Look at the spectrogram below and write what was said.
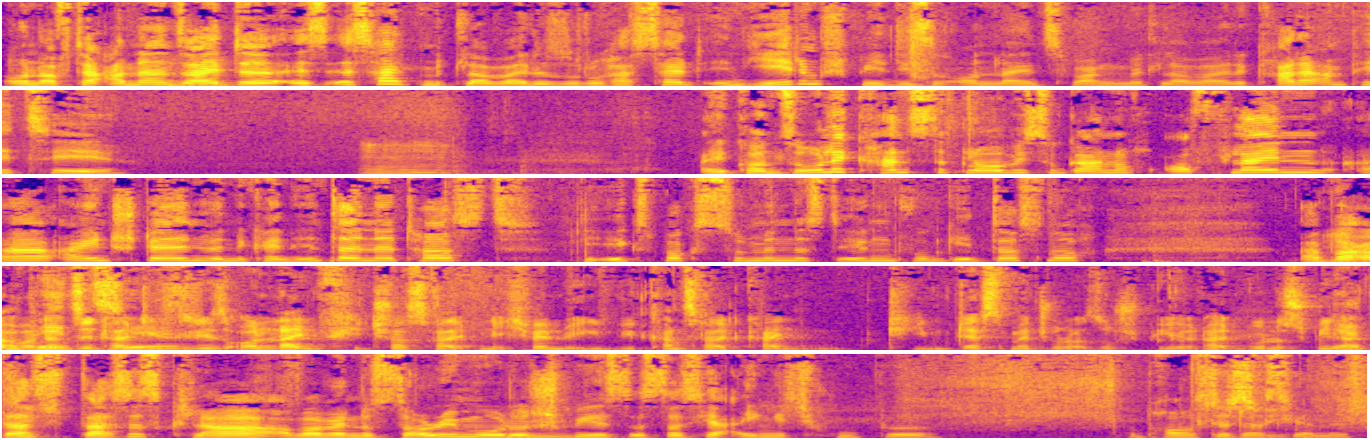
Und auf der anderen Seite, es ist halt mittlerweile so, du hast halt in jedem Spiel diesen Online-Zwang mittlerweile, gerade am PC. Die Konsole kannst du, glaube ich, sogar noch offline äh, einstellen, wenn du kein Internet hast. Die Xbox zumindest irgendwo geht das noch. Aber ja, am aber PC. dann sind halt diese, diese Online-Features halt nicht. Wenn du irgendwie kannst halt kein Team Deathmatch oder so spielen, halt nur das Spiel ja, das, das ist klar. Aber wenn du Story-Modus spielst, ist das ja eigentlich Hupe. Du brauchst ja das ja Deswegen. nicht.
